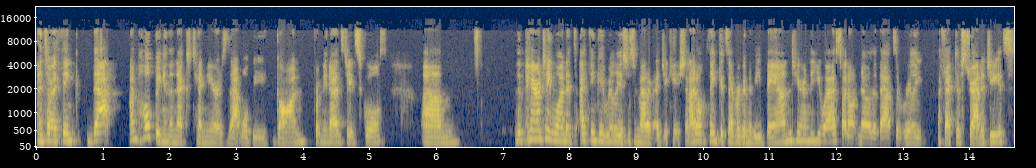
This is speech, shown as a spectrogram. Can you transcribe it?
And so I think that I'm hoping in the next 10 years that will be gone from the United States schools. Um, the parenting one, it's, I think it really is just a matter of education. I don't think it's ever going to be banned here in the U.S. I don't know that that's a really effective strategy. It's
